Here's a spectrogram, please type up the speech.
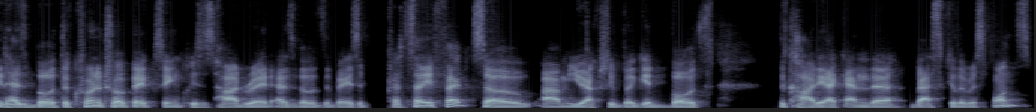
it has both the chronotropic, so increases heart rate, as well as the vasopressor effect. So um, you actually get both the cardiac and the vascular response.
